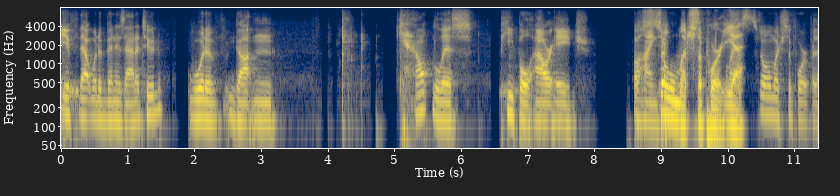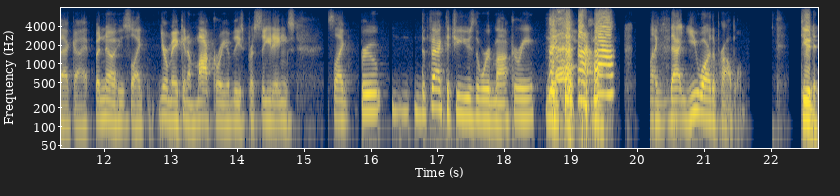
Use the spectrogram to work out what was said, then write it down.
if that would have been his attitude, would have gotten countless people our age behind him. so much support. Like, yes. so much support for that guy. But no, he's like, you're making a mockery of these proceedings. It's like, bro, the fact that you use the word mockery, makes it mock- like that, you are the problem. Dude,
